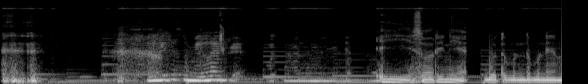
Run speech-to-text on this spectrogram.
Ini kita sambil live ya buat teman-teman yang Iya sorry nih ya buat temen-temen yang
